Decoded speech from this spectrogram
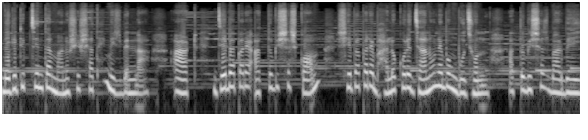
নেগেটিভ চিন্তার মানুষের সাথে মিশবেন না। আট, যে ব্যাপারে আত্মবিশ্বাস কম, সে ব্যাপারে ভালো করে জানুন এবং বুঝুন। আত্মবিশ্বাস বাড়বেই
